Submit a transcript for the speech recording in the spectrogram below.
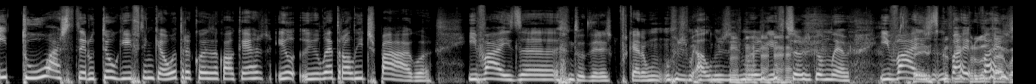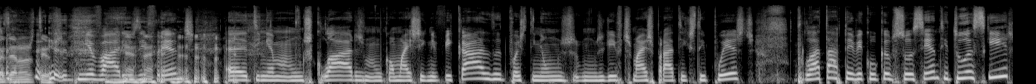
E tu has de ter o teu gifting, que é outra coisa qualquer, el- eletrolitos para a água. E vais a. Estou a dizer isto porque eram os- alguns dos meus gifts, são os que eu me lembro. E É vais. ia vai- vais- quais eram os teus? eu tinha vários diferentes. Uh, tinha uns colares com mais significado, depois tinha uns, uns gifts mais práticos, tipo estes. Porque lá está, tem a ver com o que a pessoa sente, e tu a seguir.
